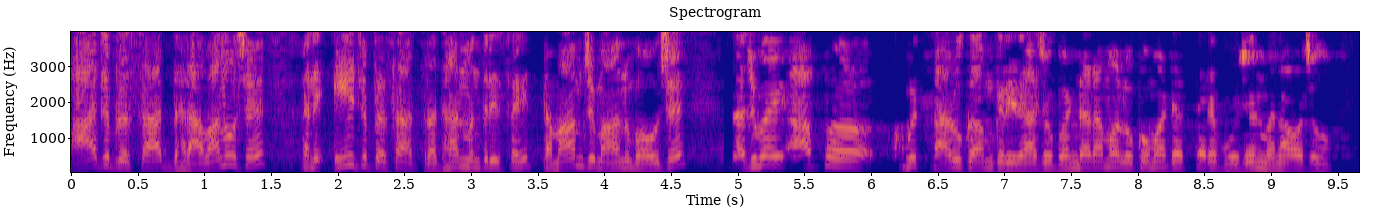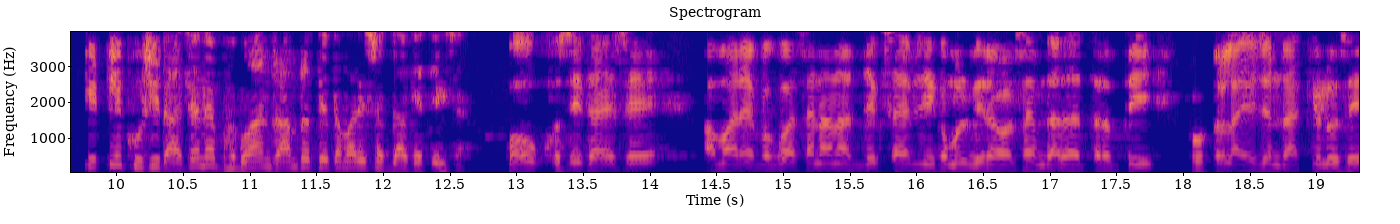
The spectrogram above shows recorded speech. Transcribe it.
આ જ પ્રસાદ ધરાવવાનો છે અને એ જ પ્રસાદ પ્રધાનમંત્રી સહિત તમામ જે મહાનુભાવો છે. રાજુભાઈ, આપ ખૂબ જ સારું કામ કરી રહ્યા છો. ભંડારામાં લોકો માટે અત્યારે ભોજન બનાવો છો. કેટલી ખુશી થાય છે અને ભગવાન રામ પ્રત્યે તમારી શ્રદ્ધા કેટલી છે? બહુ ખુશી થાય છે. અમારે ભગવા સેનાના અધ્યક્ષ સાહેબજી કમલભાઈ રાવલ સાહેબ દાદા તરફથી ટોટલ આયોજન રાખેલું છે.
